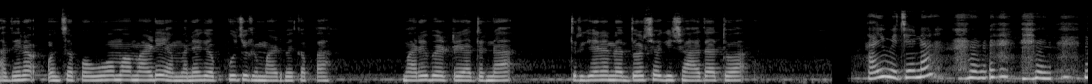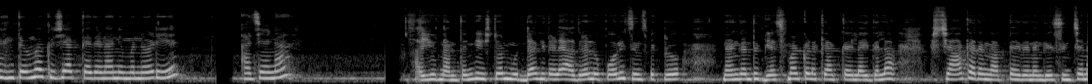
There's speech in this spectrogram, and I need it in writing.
ಅದೇನೋ ಒಂದು ಸ್ವಲ್ಪ ಹೋಮ ಮಾಡಿ ಆ ಮನೆಗೆ ಪೂಜೆಗಳು ಮಾಡಬೇಕಪ್ಪ. ಮರಿಬೇಡ್ರಿ ಅದನ್ನು ತಿರ್ಗೇನ ದೋಷ ಗೀಷ ಅಥವಾ. ಹಾಯ್ ವಿಜಯಣ್ಣ. ನಂಗೆ ತುಂಬ ಖುಷಿ ಆಗ್ತಾ ಇದೆ ಅಣ್ಣ ನಿಮ್ಮನ್ನು ನೋಡಿ. ಅಜಯಣ್ಣ. ಅಯ್ಯೋ ನನ್ನ ತಂಗಿ ಇಷ್ಟೊಂದು ಮುದ್ದಾಗಿದ್ದಾಳೆ. ಅದರಲ್ಲೂ ಪೊಲೀಸ್ ಇನ್ಸ್ಪೆಕ್ಟ್ರು. ನನಗಂತೂ ಗೆಸ್ ಮಾಡ್ಕೊಳ್ಳೋಕ್ಕೆ ಆಗ್ತಾ ಇಲ್ಲ ಇದೆಲ್ಲ. ಶಾಕ್ ಆದಂಗೆ ಆಗ್ತಾ ಇದೆ ನನಗೆ ಸಿಂಚನ.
